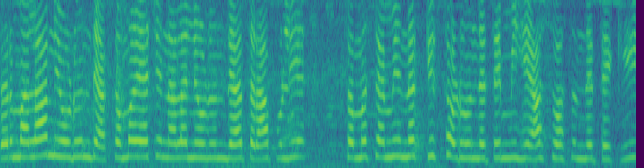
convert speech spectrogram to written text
तर मला निवडून द्या कमळ या चिन्हाला निवडून द्या. तर आपली समस्या मी नक्कीच सोडवून देते. मी हे आश्वासन देते की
